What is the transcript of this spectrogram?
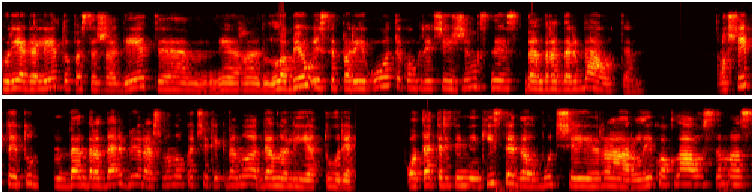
kurie galėtų pasižadėti ir labiau įsipareigoti konkrečiais žingsniais bendradarbiauti. O šiaip tai tų bendradarbių yra, aš manau, kad čia kiekvieno vienolyje turi. O ta tritininkystė galbūt čia yra ar laiko klausimas,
